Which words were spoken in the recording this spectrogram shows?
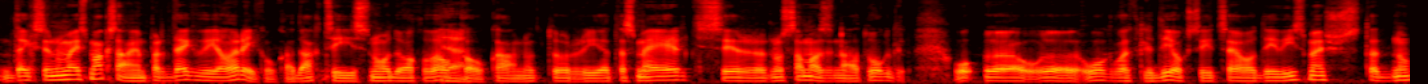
teiksim, nu, mēs maksājam par degvielu arī kaut kādu akcijas nodokli, vēl Jā. kaut kā. Nu, tur, ja tas mērķis ir nu, samazināt ogļu, oglekļa dioksīdu, CO2 izmešus, tad nu,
